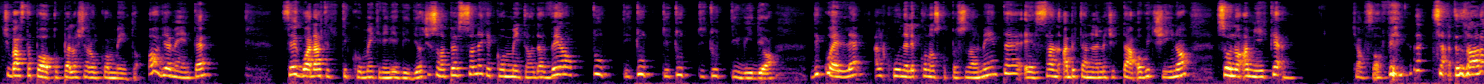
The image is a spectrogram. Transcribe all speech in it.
ci basta poco per lasciare un commento. Ovviamente, se guardate tutti i commenti nei miei video, ci sono persone che commentano davvero tutti, tutti, tutti, tutti i video. Di quelle, alcune le conosco personalmente e abitano nella mia città o vicino, sono amiche. Ciao Sofì, ciao tesoro,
